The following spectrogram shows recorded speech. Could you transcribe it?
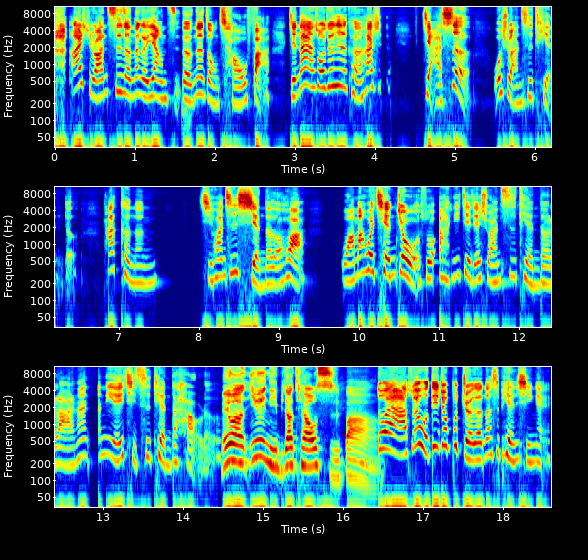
他喜欢吃的那个样子的那种炒法，简单来说就是可能他喜假设我喜欢吃甜的，他可能喜欢吃咸的的话，我阿妈会迁就我说啊，你姐姐喜欢吃甜的啦，那那你也一起吃甜的好了。没有啊，因为你比较挑食吧？对啊，所以我弟就不觉得那是偏心诶、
